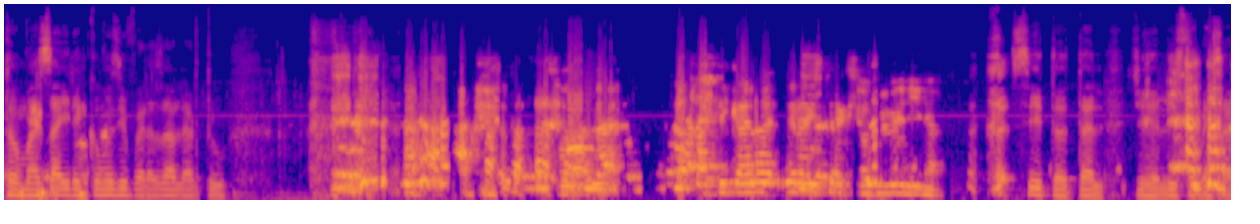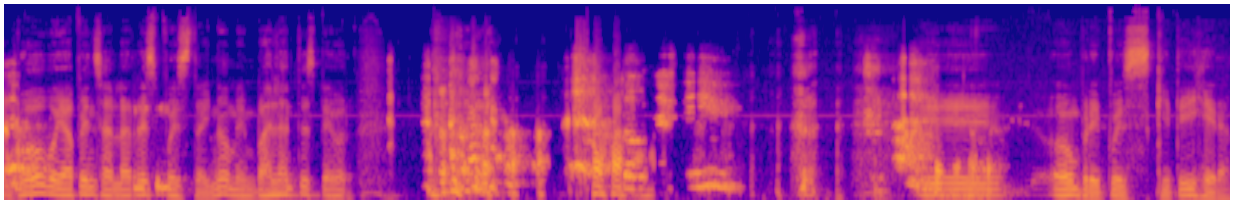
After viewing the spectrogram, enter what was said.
tomas aire como si fueras a hablar tú. La, táctica de la, de la distracción femenina. Sí, total. Yo dije, listo, me salgo, voy a pensar la respuesta. Y no, me embala antes peor. Eh, hombre, pues, ¿qué te dijera?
